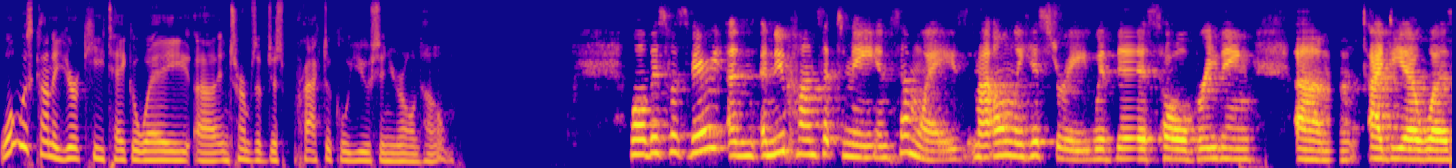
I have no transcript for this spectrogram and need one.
What was kind of your key takeaway uh, in terms of just practical use in your own home? Well, this was very a, a, new concept to me in some ways. My only history with this whole breathing um, idea was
